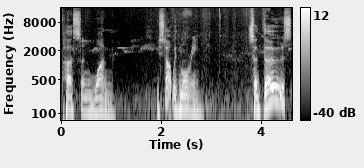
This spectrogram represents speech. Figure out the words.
person one. You start with Maureen. So those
